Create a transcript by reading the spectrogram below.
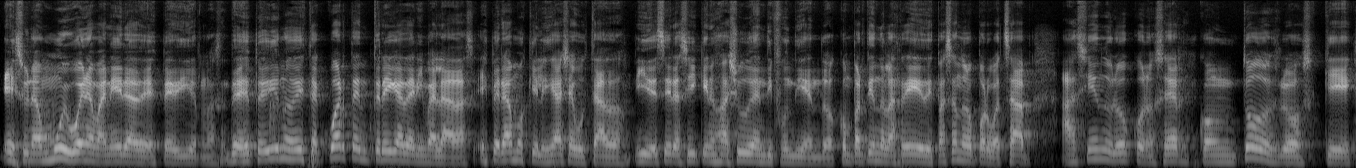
Es una muy buena manera de despedirnos, de despedirnos de esta cuarta entrega de Animaladas. Esperamos que les haya gustado y de ser así que nos ayuden difundiendo, compartiendo las redes, pasándolo por WhatsApp, haciéndolo conocer con todos los que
